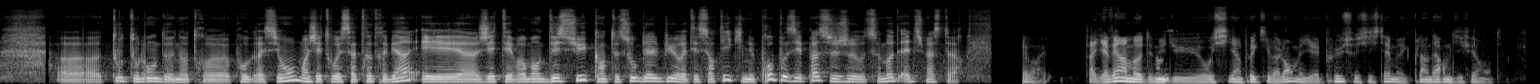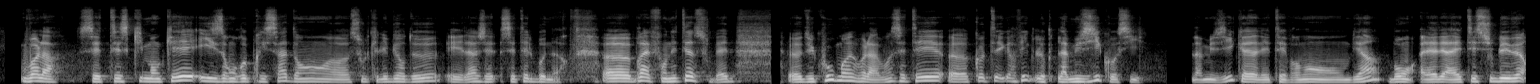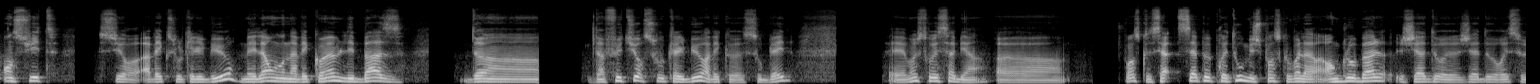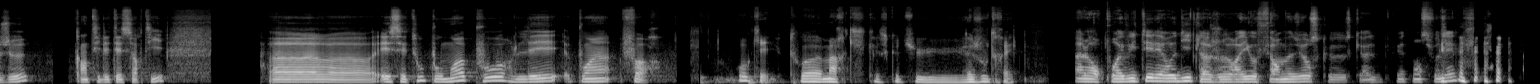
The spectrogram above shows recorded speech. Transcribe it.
euh, tout au long de notre progression. Moi, j'ai trouvé ça très très bien et été vraiment déçu quand Soul Calibur était sorti, qu'il ne proposait pas ce jeu, ce mode Edgemaster. C'est vrai. Enfin, il y avait un mode mais du, aussi un peu équivalent, mais il n'y avait plus ce système avec plein d'armes différentes. Voilà, c'était ce qui manquait et ils ont repris ça dans euh, Soul Calibur 2 et là c'était le bonheur. Euh, bref, on était à Soul Blade. Euh, du coup, moi voilà, moi c'était euh, côté graphique, la musique aussi. la musique, elle était vraiment bien. Bon, elle a été sublimée ensuite sur, avec Soul Calibur, mais là, on avait quand même les bases d'un d'un futur Soul Calibur avec Soul Blade. Et moi, je trouvais ça bien. Je pense que c'est à peu près tout, mais je pense que voilà, en global, j'ai adoré, j'ai adoré ce jeu quand il était sorti. Euh, et c'est tout pour moi pour les points forts. Ok, toi Marc, qu'est-ce que tu ajouterais? Alors, pour éviter les redites, là, je raille au fur et à mesure ce, que, ce qui a pu être mentionné.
